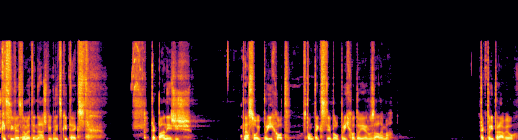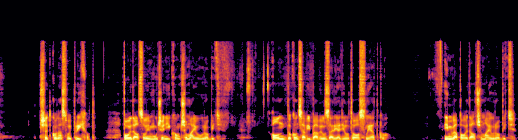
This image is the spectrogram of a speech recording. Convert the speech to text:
Keď si vezmeme ten náš biblický text, tak pán Ježiš na svoj príchod, v tom texte bol príchod do Jeruzalema, tak pripravil všetko na svoj príchod. Povedal svojim učeníkom, čo majú urobiť. On dokonca vybavil, zariadil to osliadko. Im iba povedal, čo majú robiť.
